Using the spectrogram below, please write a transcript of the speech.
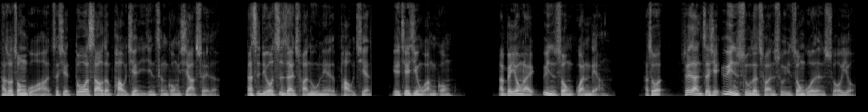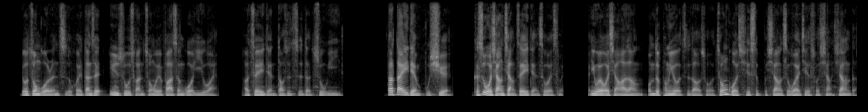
他说：“中国啊，这些多艘的炮舰已经成功下水了，但是留置在船坞内的炮舰也接近完工。那被用来运送官粮。他说，虽然这些运输的船属于中国人所有，由中国人指挥，但是运输船从未发生过意外。啊，这一点倒是值得注意。他带一点不屑，可是我想讲这一点是为什么？因为我想要让我们的朋友知道说，中国其实不像是外界所想象的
